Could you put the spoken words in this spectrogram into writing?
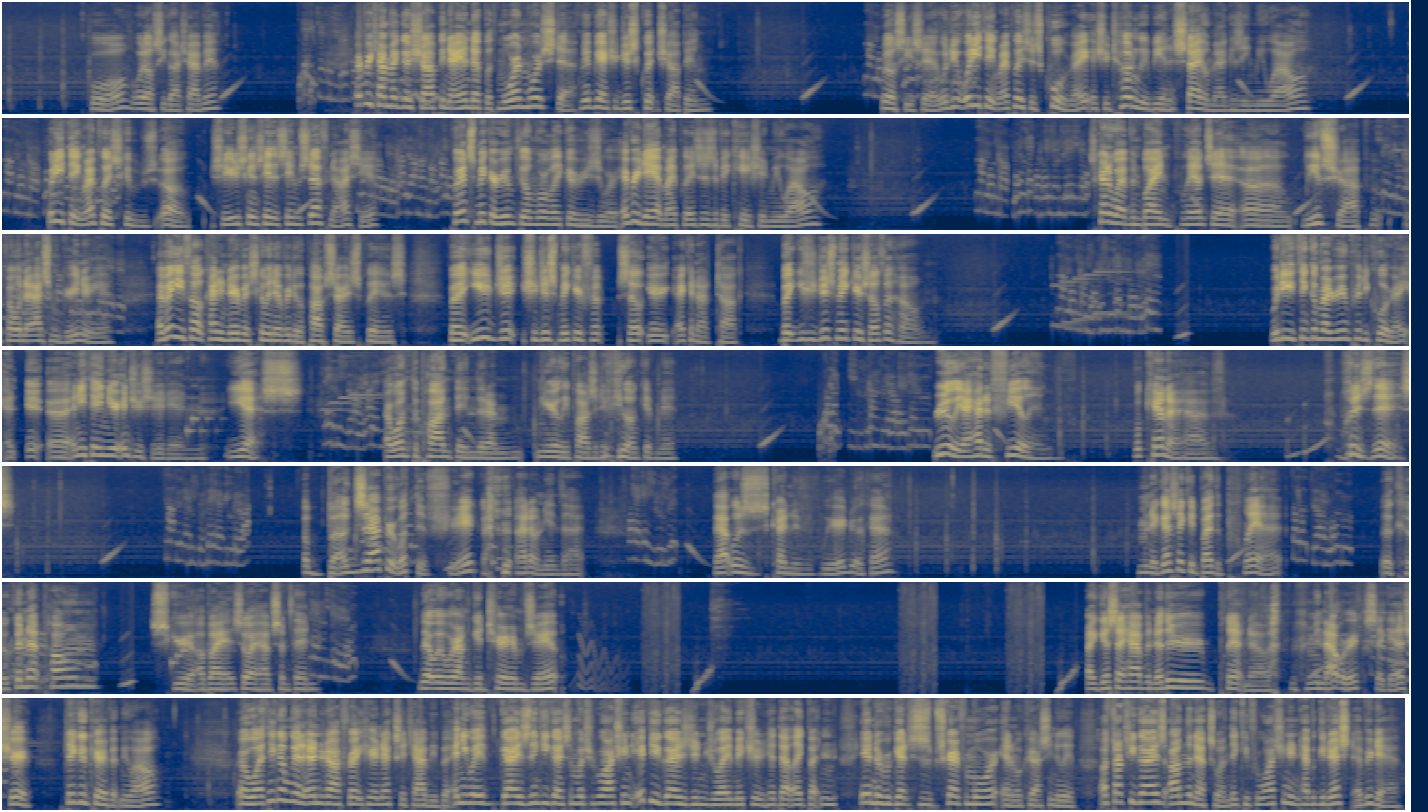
Cool. What else you got, Tabby? Every time I go shopping, I end up with more and more stuff. Maybe I should just quit shopping. What else do you say? What do you, what do you think? My place is cool, right? It should totally be in a style magazine, meanwhile. What do you think? My place could... Oh, so you're just gonna say the same stuff now, I see. Plants make a room feel more like a resort. Every day at my place is a vacation, meanwhile. It's kind of why I've been buying plants at uh, Leif's Shop, if I want to add some greenery. I bet you felt kind of nervous coming over to a pop star's place. But you ju should just make your so your I cannot talk. But you should just make yourself at home. What do you think of my room? Pretty cool, right? And uh, anything you're interested in? Yes. I want the pond thing that I'm nearly positive you won't give me. Really, I had a feeling. What can I have? What is this? A bug zapper? What the frick? I don't need that. That was kind of weird, okay. I mean, I guess I could buy the plant. The coconut palm? Screw it, I'll buy it so I have something. That way we're on good terms, right? I guess I have another plant now. I mean, that works, I guess. Sure. Take good care of it, meanwhile. Oh, well, I think I'm going to end it off right here next to Tabby. But anyway, guys, thank you guys so much for watching. If you guys did enjoy, make sure to hit that like button. And don't forget to subscribe for more Animal Crossing New Leaf. I'll talk to you guys on the next one. Thank you for watching and have a good rest of your day.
